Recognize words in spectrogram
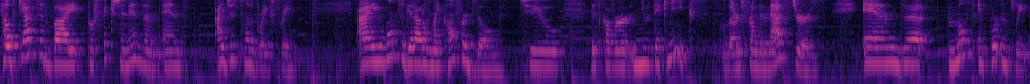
held captive by perfectionism, and I just want to break free. I want to get out of my comfort zone to discover new techniques, learn from the masters, and uh, most importantly,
